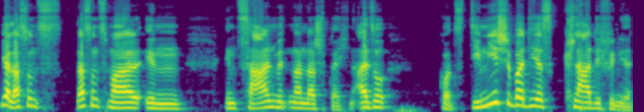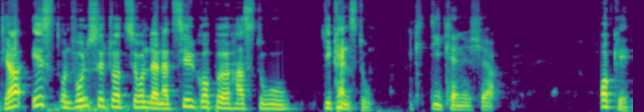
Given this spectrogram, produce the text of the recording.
Ja, lass uns, lass uns mal in, in Zahlen miteinander sprechen. Also kurz, die Nische bei dir ist klar definiert, ja? Ist- und Wunschsituation deiner Zielgruppe hast du, die kennst du. Die kenne ich, ja. Okay.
